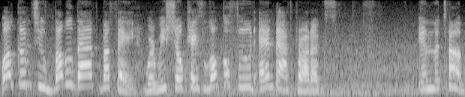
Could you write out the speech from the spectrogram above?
Welcome to Bubble Bath Buffet, where we showcase local food and bath products in the tub.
